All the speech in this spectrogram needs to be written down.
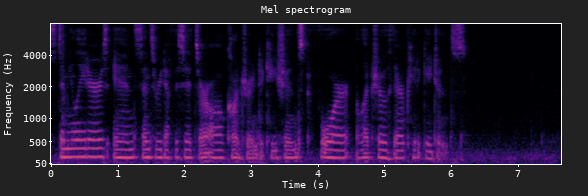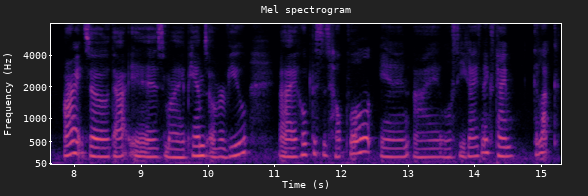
stimulators and sensory deficits are all contraindications for electrotherapeutic agents. All right, so that is my PAMS overview. I hope this is helpful and I will see you guys next time. Good luck.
